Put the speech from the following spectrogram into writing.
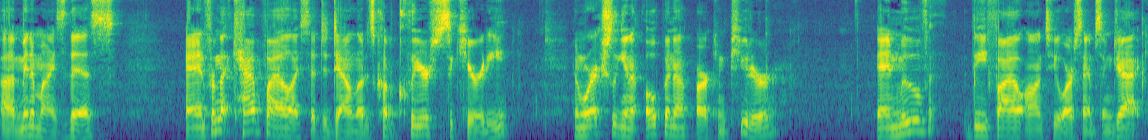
uh, minimize this and from that cab file I said to download, it's called Clear Security. And we're actually going to open up our computer and move the file onto our Samsung Jack.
